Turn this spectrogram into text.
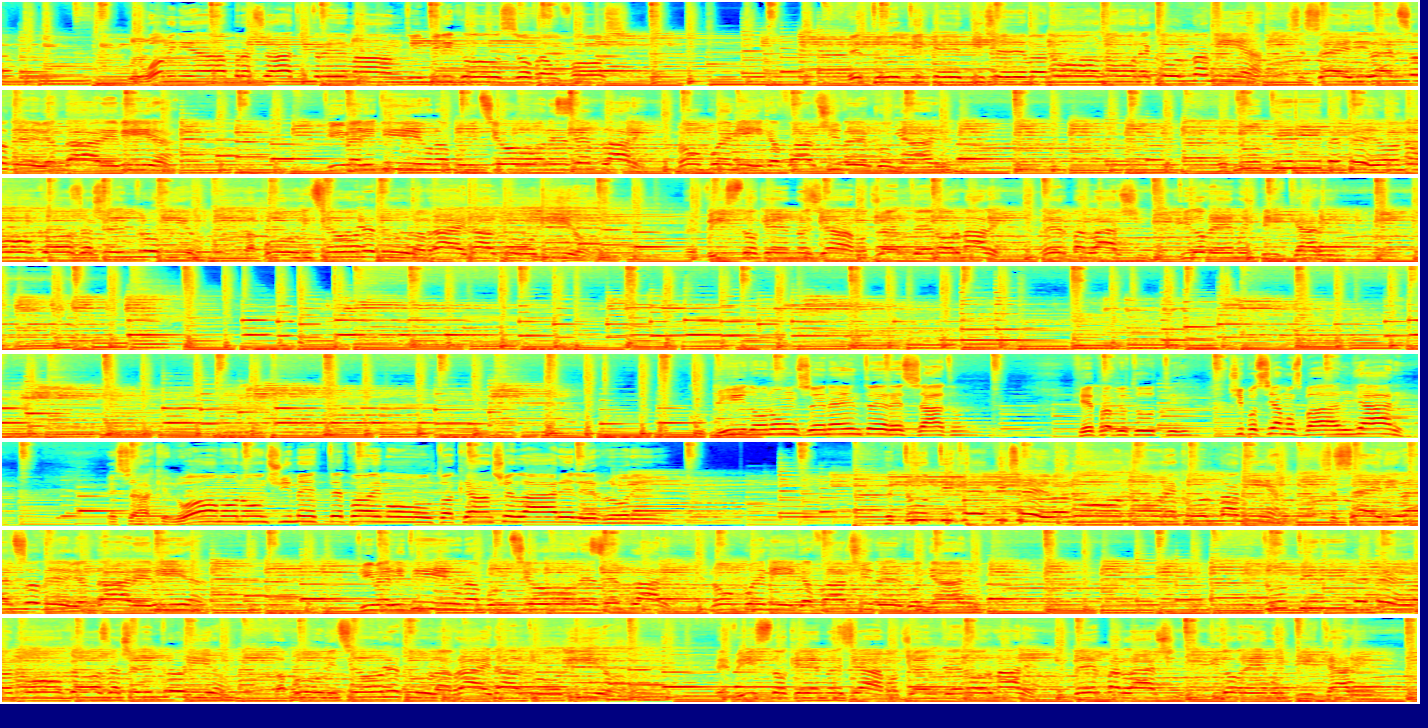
Uomini abbracciati tremanti in bilico sopra un fosso. E tutti che dicevano non è colpa mia, se sei diverso devi andare via. Ti meriti una punizione esemplare, non puoi mica farci vergognare. E tutti ripetevano cosa c'entro io, punizione tu l'avrai dal tuo Dio. E visto che noi siamo gente normale, per parlarci ti dovremo impiccare. Cupido non se n'è interessato che proprio tutti ci possiamo sbagliare e sa che l'uomo non ci mette poi molto a cancellare l'errore. E tutti che dicevano non è colpa mia, se sei diverso devi andare via. Ti meriti una punizione esemplare, non puoi mica farci vergognare. E tutti ripetevano cosa c'entro io, la punizione tu l'avrai dal tuo Dio. E visto che noi siamo gente normale, per parlarci ti dovremo impiccare.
